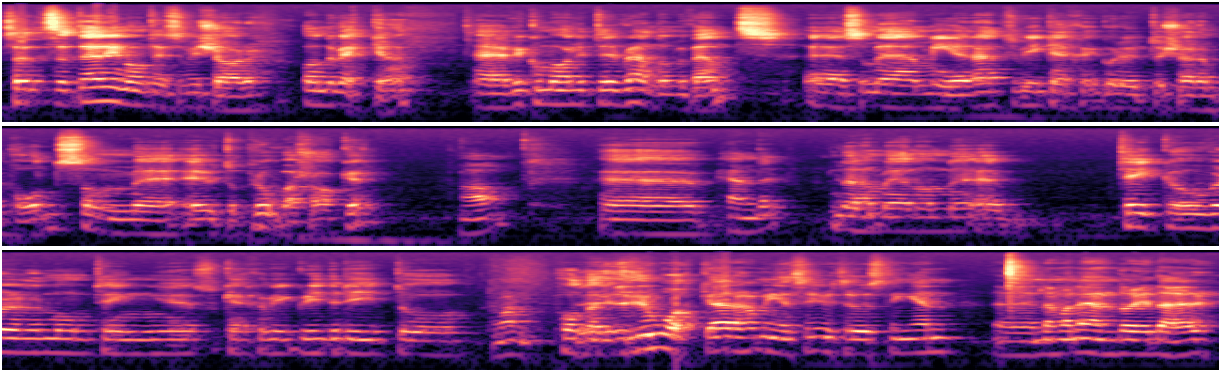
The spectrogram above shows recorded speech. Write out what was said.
Så, så det är någonting som vi kör under veckorna. Eh, Vi kommer ha lite random events eh, som är mer att vi kanske går ut och kör en podd som är ute och provar saker. Ja, händer. När de är någon takeover eller någonting eh, så kanske vi glider dit och man Poddar lite. råkar ha med sig utrustningen eh, när man ändå är där.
